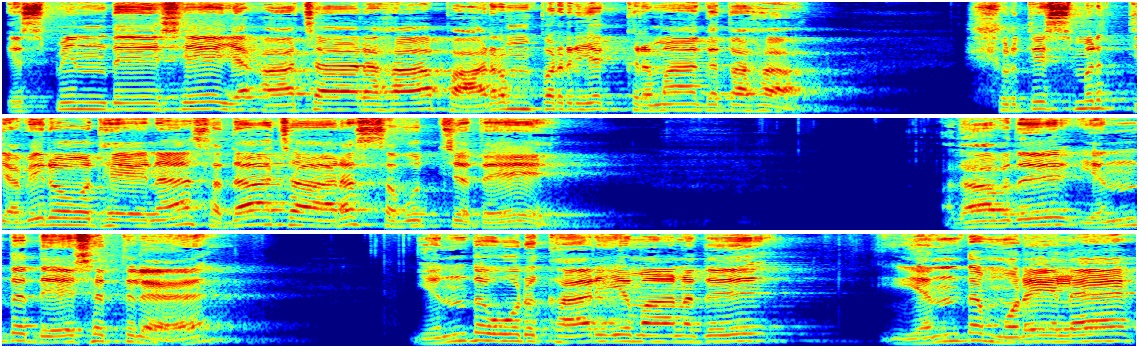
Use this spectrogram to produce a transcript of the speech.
எஸ்மின் தேசே ய ஆச்சாரா பாரம்பரிய கிரமாகதா ஸ்ருதிஸ்மிருத்யவிரோதேன சதாச்சார சவுச்சதே. அதாவது எந்த தேசத்தில் எந்த ஒரு காரியமானது எந்த முறையில்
